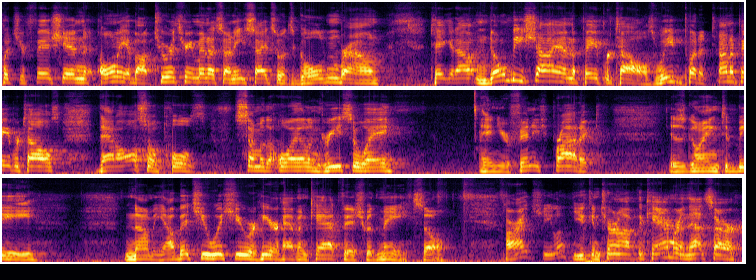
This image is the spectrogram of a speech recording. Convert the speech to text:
Put your fish in only about two or three minutes on each side so it's golden brown. Take it out and don't be shy on the paper towels. We put a ton of paper towels. That also pulls some of the oil and grease away. And your finished product is going to be nummy. I'll bet you wish you were here having catfish with me. So, all right, Sheila, you can turn off the camera and that's our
